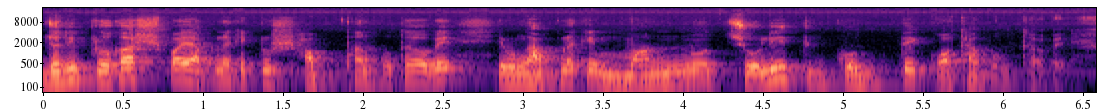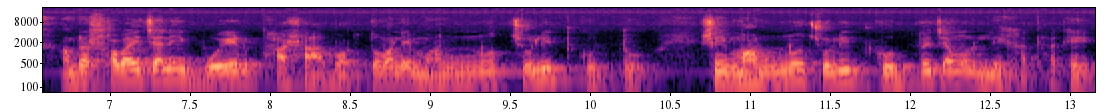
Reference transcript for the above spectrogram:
যদি প্রকাশ পায় আপনাকে একটু সাবধান হতে হবে এবং আপনাকে মান্য চলিত গদ্যে কথা বলতে হবে। আমরা সবাই জানি বইয়ের ভাষা বর্তমানে মান্য চলিত গদ্য। সেই মান্য চলিত গদ্যে যেমন লেখা থাকে,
